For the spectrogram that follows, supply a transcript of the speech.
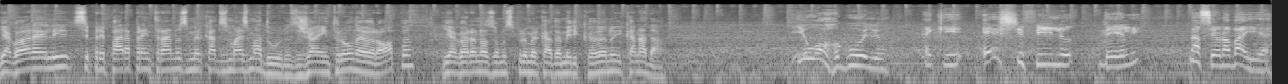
E agora ele se prepara para entrar nos mercados mais maduros. Já entrou na Europa e agora nós vamos para o mercado americano e Canadá. E o orgulho é que este filho dele nasceu na Bahia.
